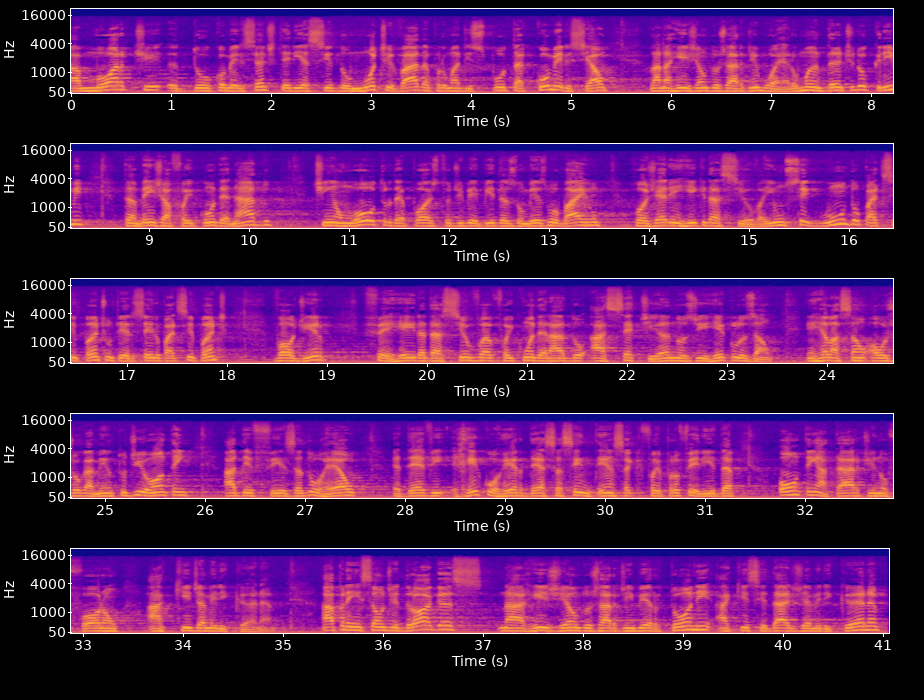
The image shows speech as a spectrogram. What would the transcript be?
A morte do comerciante teria sido motivada por uma disputa comercial lá na região do Jardim Boer. O mandante do crime também já foi condenado. Tinha um outro depósito de bebidas no mesmo bairro, Rogério Henrique da Silva. E um segundo participante, um terceiro participante, Valdir Ferreira da Silva, foi condenado a sete anos de reclusão. Em relação ao julgamento de ontem, a defesa do réu deve recorrer dessa sentença que foi proferida ontem à tarde no Fórum aqui de Americana. A apreensão de drogas na região do Jardim Bertone, aqui cidade de Americana.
